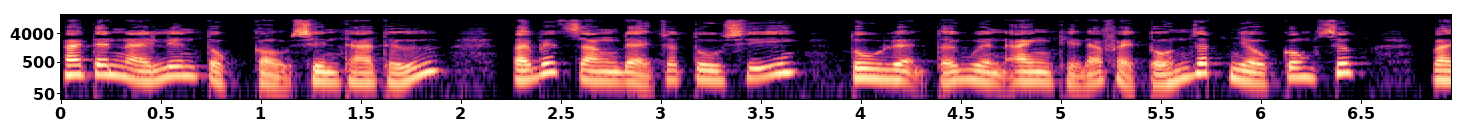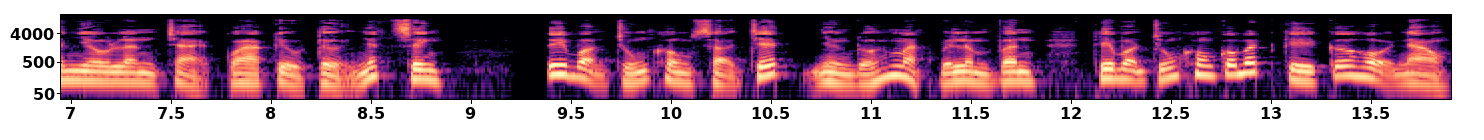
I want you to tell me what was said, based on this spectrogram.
Hai tên này liên tục cầu xin tha thứ. Phải biết rằng để cho tu sĩ tu luyện tới nguyên anh thì đã phải tốn rất nhiều công sức và nhiều lần trải qua kiểu tử nhất sinh. Tuy bọn chúng không sợ chết, nhưng đối mặt với lâm vân thì bọn chúng không có bất kỳ cơ hội nào.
